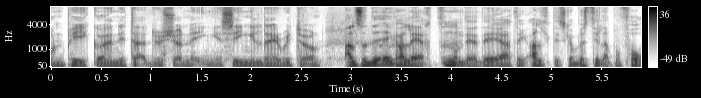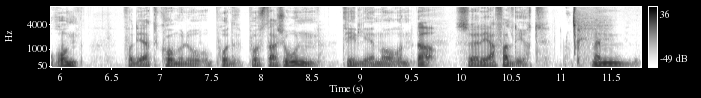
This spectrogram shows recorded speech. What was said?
on-peak og any time. Du skjønner ingen single day return. Altså det jeg har lært om det, det er at jeg alltid skal bestille på forhånd. Fordi at kommer du på, på stasjonen tidlig en morgen, Ja. så er det iallfall dyrt. Men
